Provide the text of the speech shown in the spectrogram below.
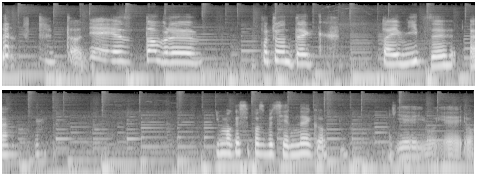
to nie jest dobry początek tajemnicy. E, I mogę się pozbyć jednego. Jeju, jeju.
